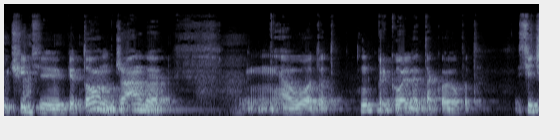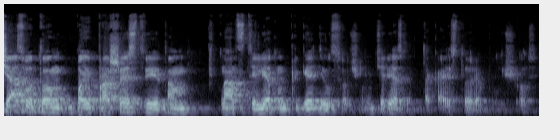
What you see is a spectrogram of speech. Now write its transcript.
учить Python, Django, вот, это ну, прикольный такой опыт. Сейчас вот он по прошествии там 15 лет он пригодился, очень интересная такая история получилась.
